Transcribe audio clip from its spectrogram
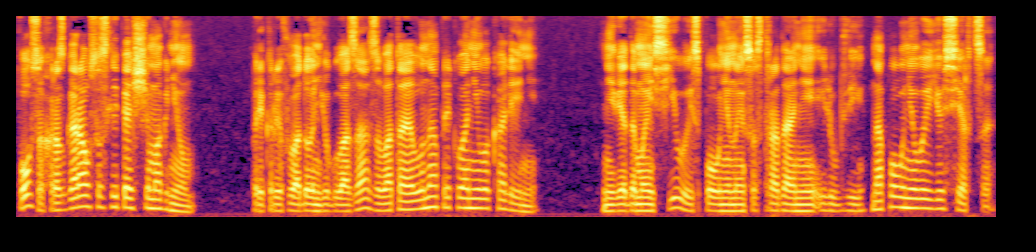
Посох разгорался слепящим огнем. Прикрыв ладонью глаза, золотая луна преклонила колени. Неведомая сила, исполненная сострадания и любви, наполнила ее сердце.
